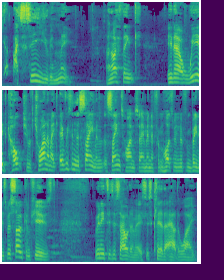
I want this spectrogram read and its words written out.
yeah, I see you in me. And I think in our weird culture of trying to make everything the same and at the same time saying men from Mars, women are from Venus, we're so confused. We need to just hold them. Let's just clear that out of the way.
